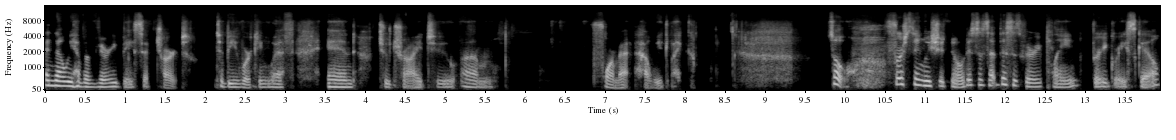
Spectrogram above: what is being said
And now we have a very basic chart to be working with and to try to um, format how we'd like. So first thing we should notice is that this is very plain, very grayscale.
